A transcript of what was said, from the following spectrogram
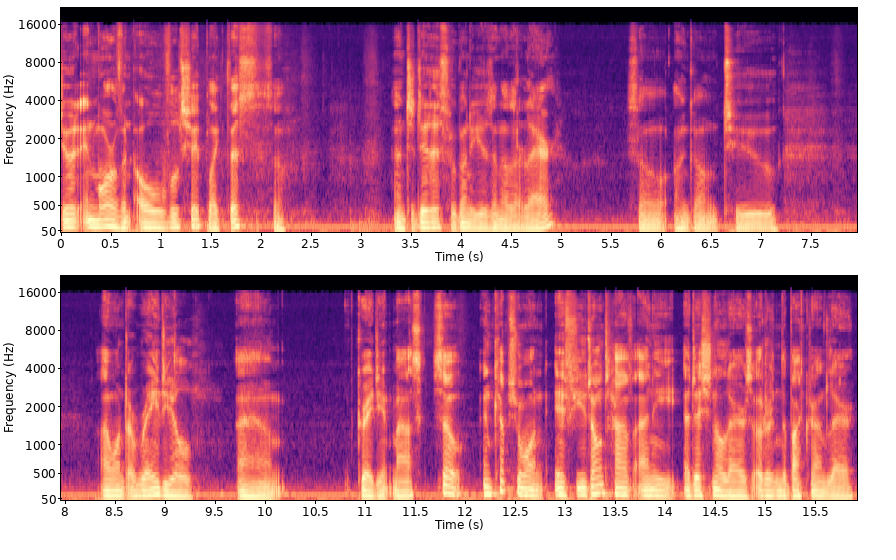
do it in more of an oval shape like this. So, And to do this, we're going to use another layer. So I'm going to, I want a radial um, gradient mask. So in Capture One, if you don't have any additional layers other than the background layer,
